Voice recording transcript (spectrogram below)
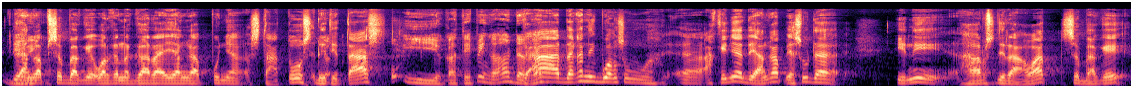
dianggap sebagai warga negara yang nggak punya status, identitas, Oh iya, KTP nggak ada nggak kan? ada kan dibuang semua. Eh, akhirnya dianggap ya sudah ini harus dirawat sebagai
